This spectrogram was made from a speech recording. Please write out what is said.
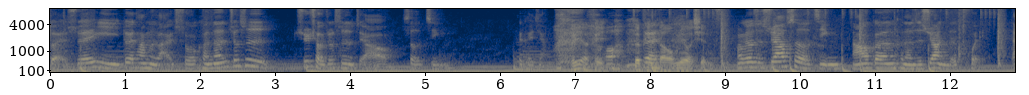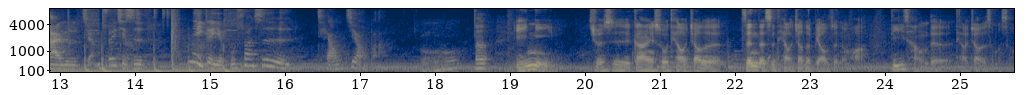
对，所以对他们来说，可能就是需求就是只要射精，这可以讲吗，可以啊，可以哦，这频道我没有限制。我就只需要射精，然后跟可能只需要你的腿，大概就是这样，所以其实那个也不算是调教吧。哦，那以你就是刚才说调教的，真的是调教的标准的话，第一场的调教是什么时候？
